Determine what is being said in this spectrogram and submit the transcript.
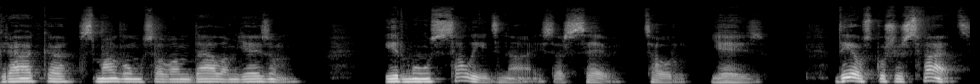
grēka smagumu savam dēlam Jēzum, ir mūs salīdzinājis ar sevi caur Jēzu. Dievs, kurš ir svēts,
